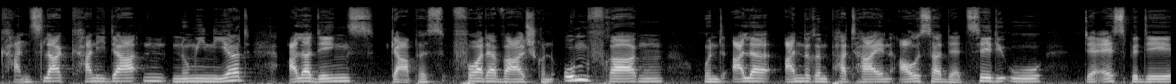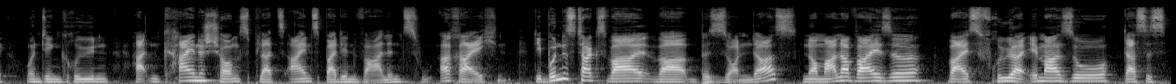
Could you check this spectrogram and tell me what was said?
Kanzlerkandidaten nominiert. Allerdings gab es vor der Wahl schon Umfragen und alle anderen Parteien außer der CDU, der SPD und den Grünen hatten keine Chance, Platz 1 bei den Wahlen zu erreichen. Die Bundestagswahl war besonders. Normalerweise war es früher immer so, dass es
